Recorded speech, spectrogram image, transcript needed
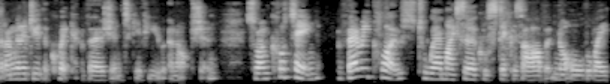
But I'm going to do the quick version to give you an option. So I'm cutting very close to where my circle stickers are, but not all the way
